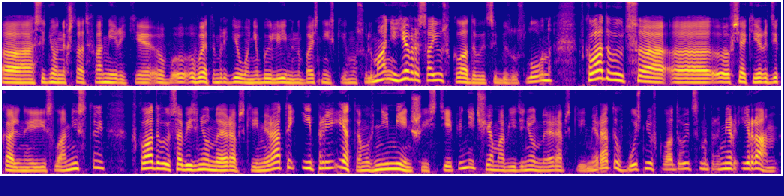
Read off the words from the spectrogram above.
Соединенных Штатов Америки в, в этом регионе были именно боснийские мусульмане. Евросоюз вкладывается, безусловно. Вкладываются э, всякие радикальные исламисты, вкладываются Объединенные Арабские Эмираты, и при этом в не меньшей степени, чем Объединенные Арабские Эмираты, в Боснию вкладывается, например, Иран.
